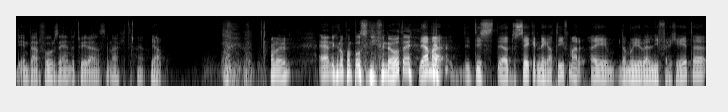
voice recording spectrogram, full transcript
En daarvoor zijn de 2008. Ja. Hallo. Eindigen op een positieve noot, hè. Ja, maar het is, ja, is zeker negatief, maar hey, dat moet je wel niet vergeten.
